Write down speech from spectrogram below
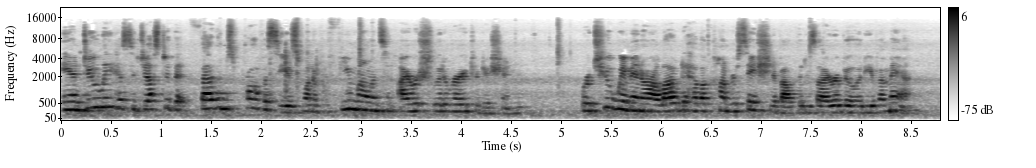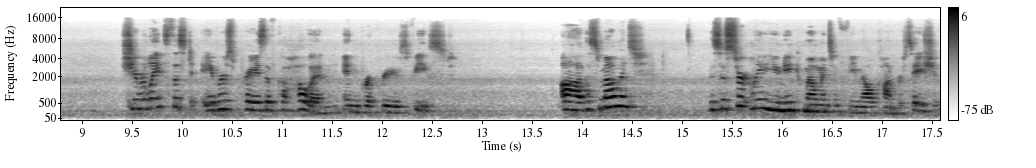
Ann Dooley has suggested that Fedelm's prophecy is one of the few moments in Irish literary tradition where two women are allowed to have a conversation about the desirability of a man. She relates this to Emer's praise of Cuchulainn in Bricriu's feast. Uh, this moment, this is certainly a unique moment of female conversation,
